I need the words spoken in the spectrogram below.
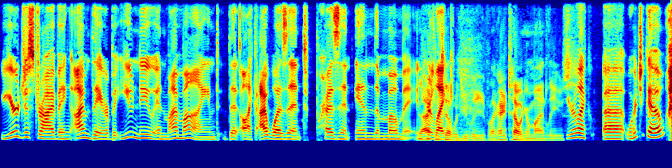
You're just driving. I'm there, but you knew in my mind that like I wasn't present in the moment. And yeah, you're like tell when you leave. Like I can tell when your mind leaves. You're like, uh, "Where'd you go?"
